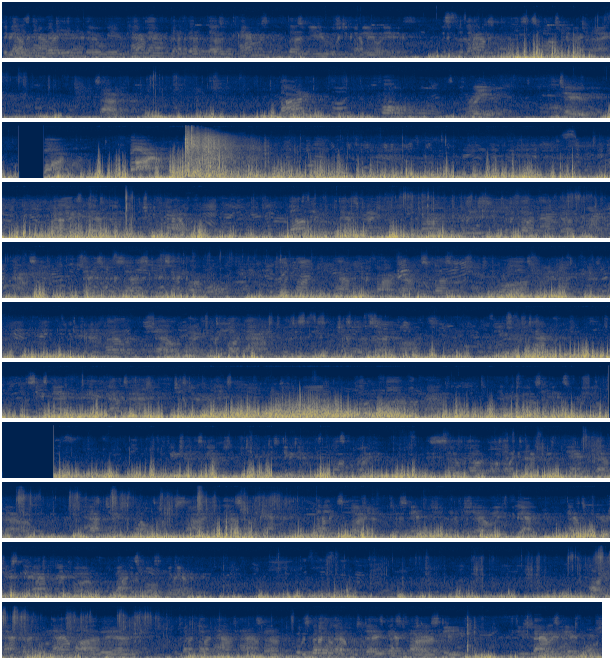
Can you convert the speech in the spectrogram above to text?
The gun is now ready, and there will be a countdown for the benefit of those with cameras and for those of you who wish to cover your ears. This is the loudest special help from today's guest star, Steve. Steve's family is here to watch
